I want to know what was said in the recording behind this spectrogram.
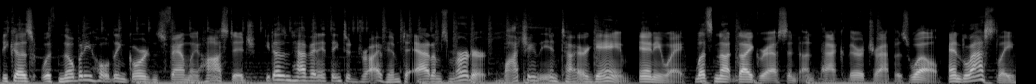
because with nobody holding Gordon's family hostage, he doesn't have anything to drive him to Adam's murder, botching the entire game. Anyway, let's not digress and unpack their trap as well. And lastly,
